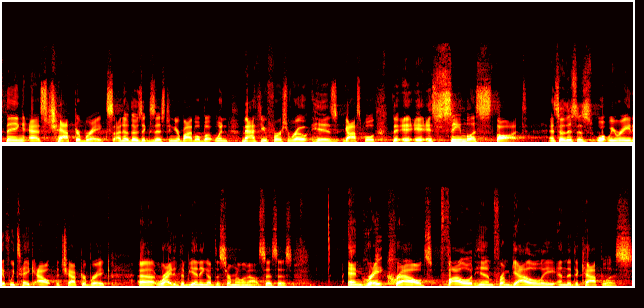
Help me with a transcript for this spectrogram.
thing as chapter breaks. I know those exist in your Bible, but when Matthew first wrote his gospel, it, it is seamless thought. And so this is what we read if we take out the chapter break uh, right at the beginning of the Sermon on the Mount. It says this And great crowds followed him from Galilee and the Decapolis,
